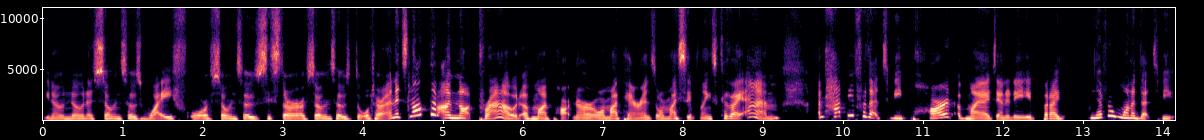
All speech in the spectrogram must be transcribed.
you know, known as so and so's wife or so and so's sister or so and so's daughter. And it's not that I'm not proud of my partner or my parents or my siblings, because I am. I'm happy for that to be part of my identity, but I never wanted that to be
